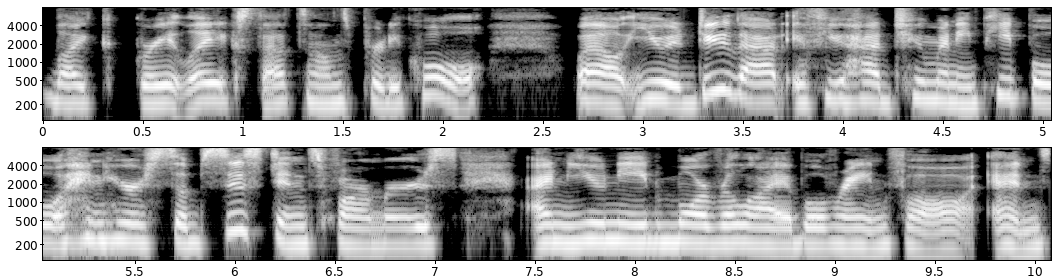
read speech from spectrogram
Like Great Lakes, that sounds pretty cool. Well, you would do that if you had too many people and you're subsistence farmers and you need more reliable rainfall and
